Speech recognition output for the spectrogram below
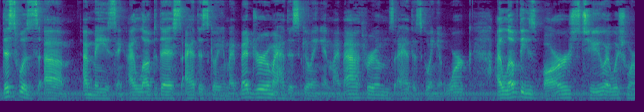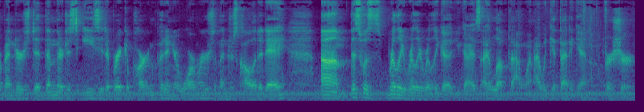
This was um, amazing. I loved this. I had this going in my bedroom. I had this going in my bathrooms. I had this going at work. I love these bars too. I wish more vendors did them. They're just easy to break apart and put in your warmers and then just call it a day. Um, this was really, really, really good, you guys. I loved that one. I would get that again for sure.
